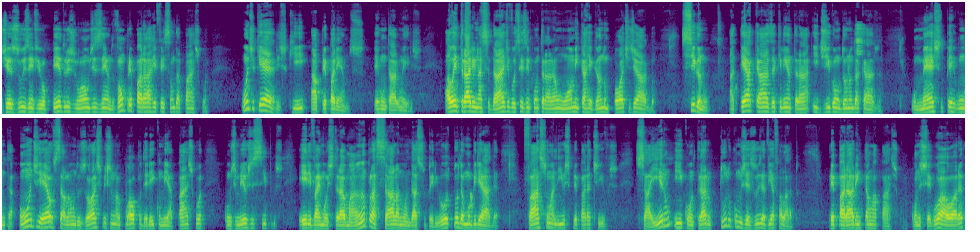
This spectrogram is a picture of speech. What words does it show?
Jesus enviou Pedro e João, dizendo: Vão preparar a refeição da Páscoa. Onde queres que a preparemos? perguntaram eles. Ao entrarem na cidade, vocês encontrarão um homem carregando um pote de água. Sigam-no até a casa que ele entrar e digam ao dono da casa: O mestre pergunta: Onde é o salão dos hóspedes no qual poderei comer a Páscoa com os meus discípulos? Ele vai mostrar uma ampla sala no andar superior, toda mobiliada. Façam ali os preparativos. Saíram e encontraram tudo como Jesus havia falado. Prepararam então a Páscoa. Quando chegou a hora,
